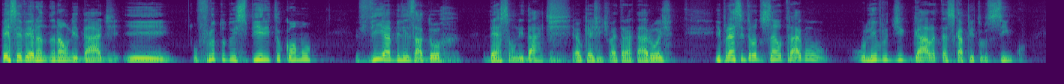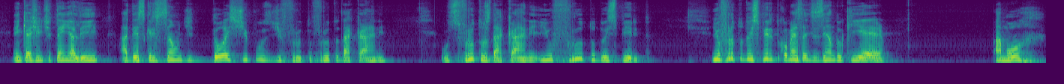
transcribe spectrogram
Perseverando na unidade e o fruto do Espírito como viabilizador dessa unidade. É o que a gente vai tratar hoje. E para essa introdução eu trago o livro de Gálatas, capítulo 5, em que a gente tem ali a descrição de dois tipos de fruto: fruto da carne, os frutos da carne e o fruto do espírito. E o fruto do espírito começa dizendo que é amor,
